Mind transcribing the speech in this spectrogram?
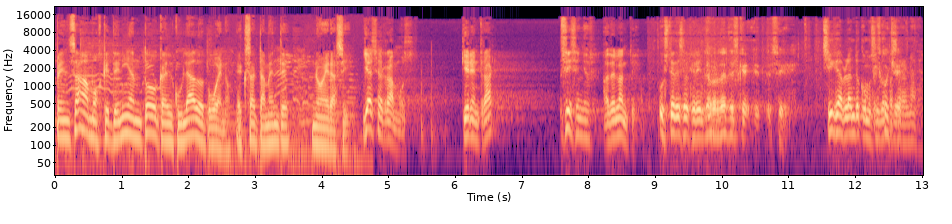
pensábamos que tenían todo calculado, bueno, exactamente no era así. Ya cerramos. ¿Quiere entrar? Sí, señor. Adelante. ¿Usted es el gerente? La verdad es que eh, sí. Sigue hablando como si Escuche. no pasara nada.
